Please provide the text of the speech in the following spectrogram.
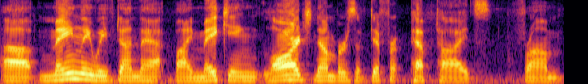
Uh, mainly, we've done that by making large numbers of different peptides from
